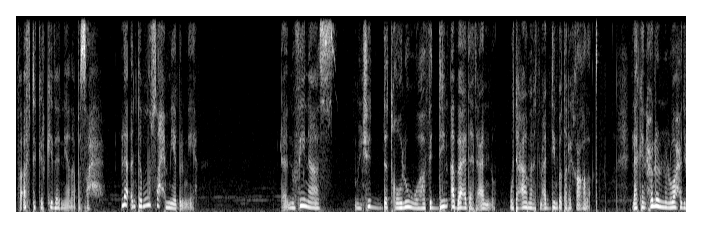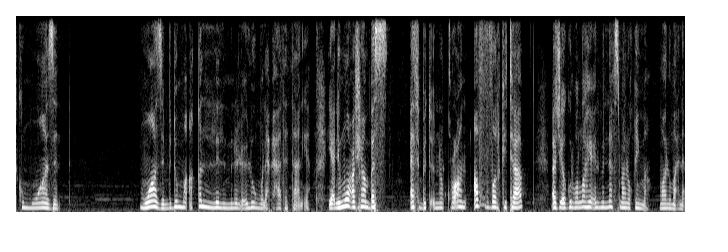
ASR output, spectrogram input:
فأفتكر كذا أني أنا بصح. لا أنت مو صح مية بالمية. لأنه في ناس من شدة غلوها في الدين أبعدت عنه وتعاملت مع الدين بطريقة غلط. لكن حلو إنه الواحد يكون موازن. موازن بدون ما أقلل من العلوم والأبحاث الثانية. يعني مو عشان بس أثبت إنه القرآن أفضل كتاب أجي أقول والله علم النفس ما له قيمة ما له معنى.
